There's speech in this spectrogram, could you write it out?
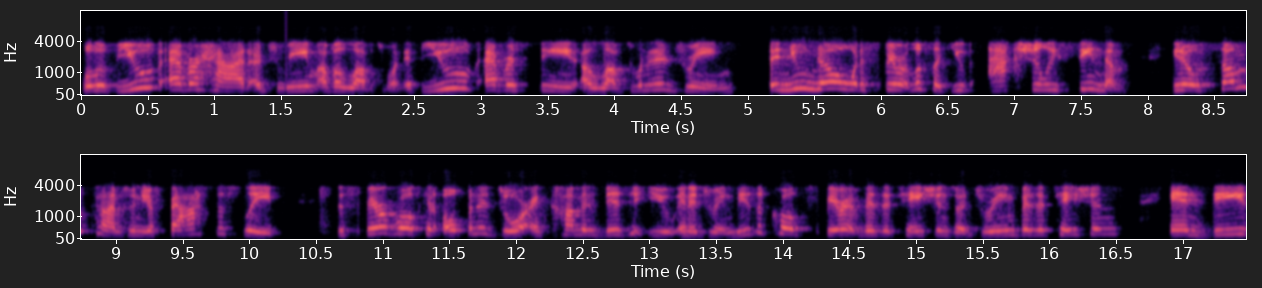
Well, if you've ever had a dream of a loved one, if you've ever seen a loved one in a dream, then you know what a spirit looks like. You've actually seen them. You know, sometimes when you're fast asleep, the spirit world can open a door and come and visit you in a dream. These are called spirit visitations or dream visitations, and these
